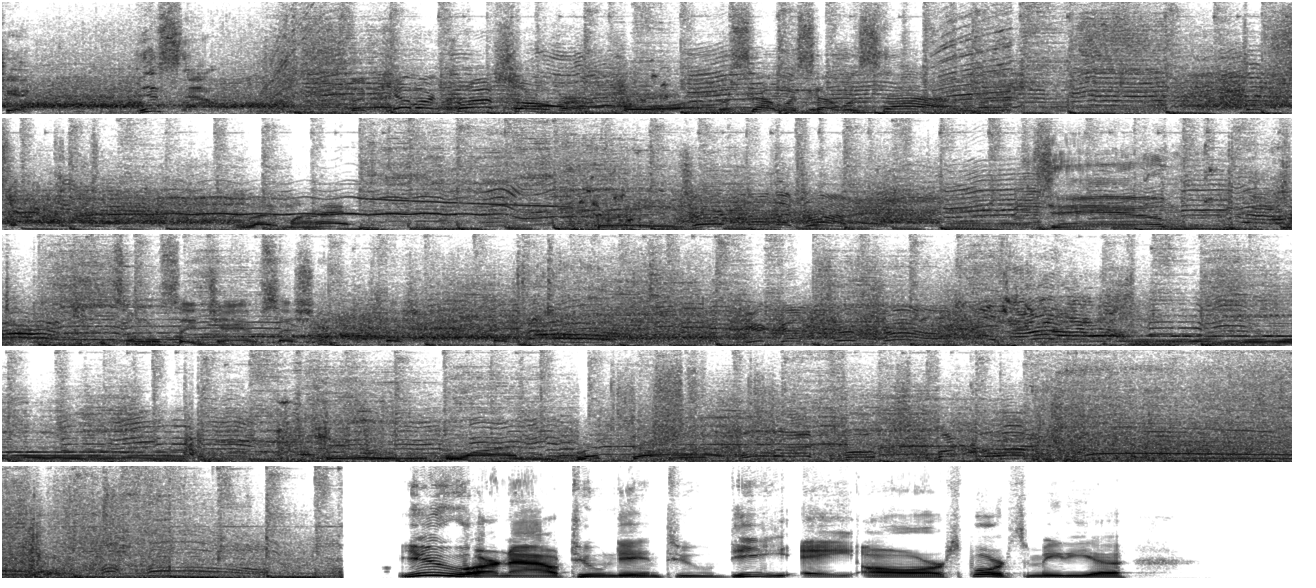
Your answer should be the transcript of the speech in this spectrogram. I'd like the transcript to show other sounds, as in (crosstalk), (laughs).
check this out. The killer crossover. Four. What's up, what's up, what's up? The second down. You like my hat? Three. Jordan on the drive. Jam. Did someone say jam session? Session? session? Here comes Sir Charles. Two, one, liftoff. Hold on, folks. Buckle You are now tuned in to DAR Sports Media,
